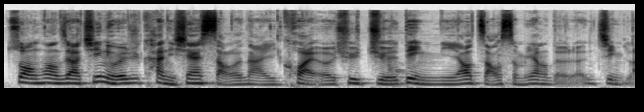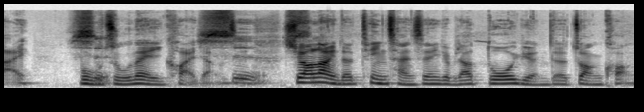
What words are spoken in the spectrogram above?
状况之下，其实你会去看你现在少了哪一块，而去决定你要找什么样的人进来补足那一块，这样子。希望让你的 team 产生一个比较多元的状况。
